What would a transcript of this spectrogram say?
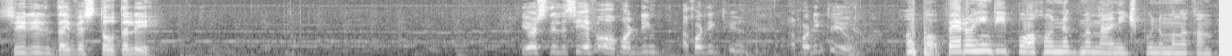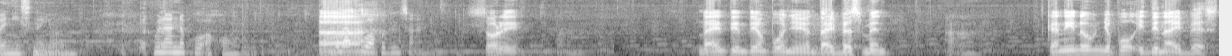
So you didn't divest totally? You're still the CFO according according to you. According to you. Opo, pero hindi po ako nagmamanage po ng mga companies na yun. Wala na po ako. Wala Ah. po ako dun sa ano. Sorry. Naintindihan po niyo yung divestment. Kanino niyo po i-deny-best?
